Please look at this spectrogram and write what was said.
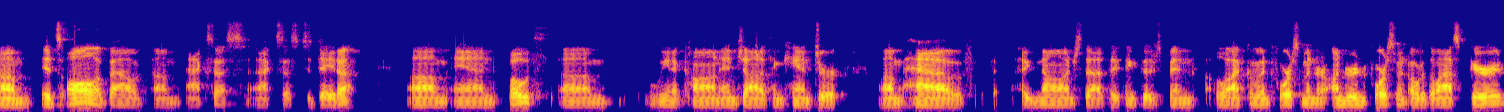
Um, it's all about um, access, access to data. Um, and both um, Lina Khan and Jonathan Kanter um, have acknowledged that they think there's been a lack of enforcement or under enforcement over the last period.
